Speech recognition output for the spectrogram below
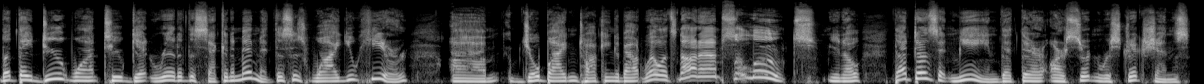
but they do want to get rid of the Second Amendment. This is why you hear um, Joe Biden talking about, well, it's not absolute. You know, that doesn't mean that there are certain restrictions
